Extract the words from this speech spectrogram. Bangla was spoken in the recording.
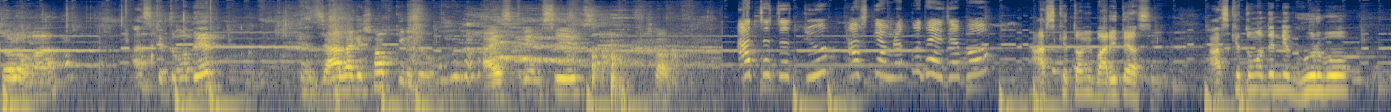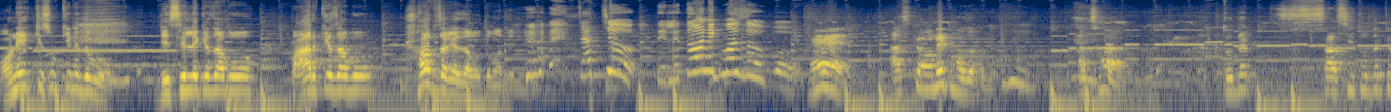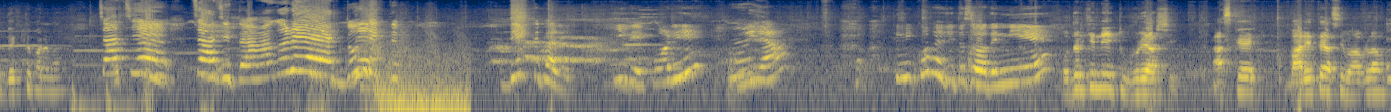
চলো মা। আজকে তোমাদের যা লাগে সব কিনে দেবো। আইসক্রিম চিপস সব। আচ্ছা চাচু আজকে আমরা কোথায় যাব? আজকে তো আমি বাড়িতে আছি। আজকে তোমাদের নিয়ে ঘুরবো অনেক কিছু কিনে দেবো। ডিসি লেকে যাব পার্কে যাব সব জায়গায় যাব তোমাদের চাচু তেলে তো অনেক মজা হব। হ্যাঁ আজকে অনেক মজা হবে। আচ্ছা তোদের সাসি তোদেরকে দেখতে পারে না? চাচি চাচি তো একদম দেখতে দেখতে পারে কি রে করি বুইরা তুমি কোথায় যেতেছো ওদের নিয়ে? ওদেরকে নিয়ে একটু ঘুরে আসি। আজকে বাড়িতে আসি ভাবলাম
